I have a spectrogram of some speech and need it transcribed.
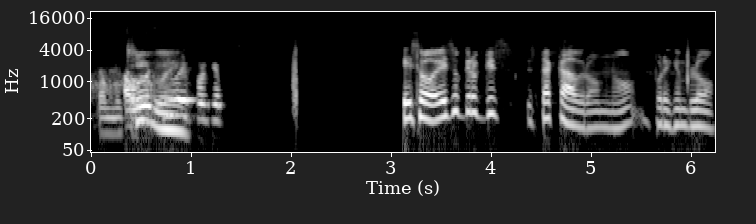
Está muy chido, güey. porque... Eso, eso creo que es, está cabrón, ¿no? Por ejemplo,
